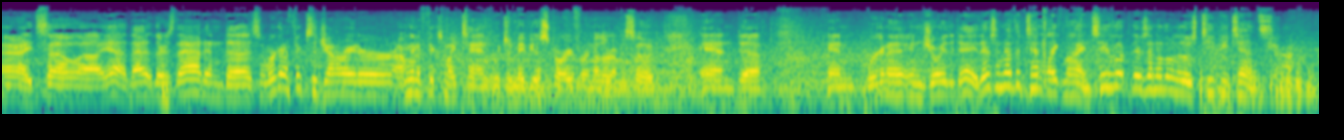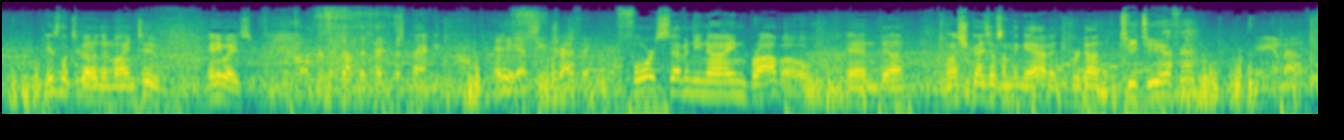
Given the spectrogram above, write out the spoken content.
All right. So uh, yeah, that, there's that, and uh, so we're gonna fix the generator. I'm gonna fix my tent, which is maybe a story for another episode, and uh, and we're gonna enjoy the day. There's another tent like mine. See, look, there's another one of those teepee tents. His looks better than mine too. Anyways, back in the mountain. Hey, I see traffic. 479 Bravo, and uh, unless you guys have something to add, I think we're done. TTFN. AMF.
